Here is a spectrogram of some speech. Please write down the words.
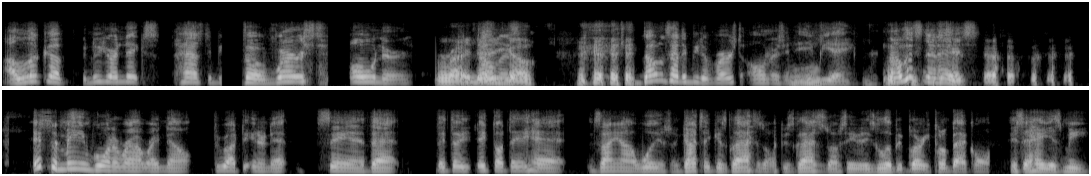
I look up the New York Knicks has to be the worst owner. Right there you go. Donuts had to be the worst owners in the Mhm. NBA. Now listen to this. It's a meme going around right now throughout the internet saying that they th- they thought they had Zion Williamson. Got to take his glasses off. His glasses off, say he's a little bit blurry. Put them back on. They said, "Hey, it's me,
